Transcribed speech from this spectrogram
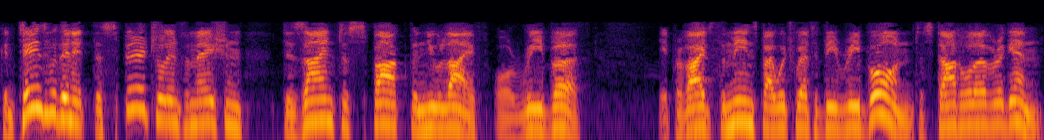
contains within it the spiritual information designed to spark the new life or rebirth. It provides the means by which we're to be reborn, to start all over again.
